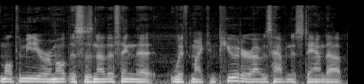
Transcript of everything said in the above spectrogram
multimedia remote. This is another thing that with my computer I was having to stand up,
